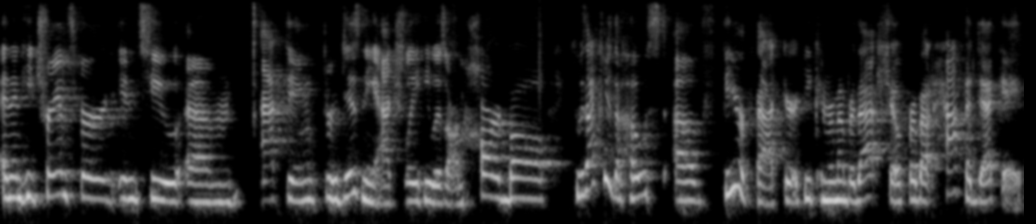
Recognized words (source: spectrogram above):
and then he transferred into um, acting through Disney. Actually, he was on Hardball. He was actually the host of Fear Factor, if you can remember that show, for about half a decade.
